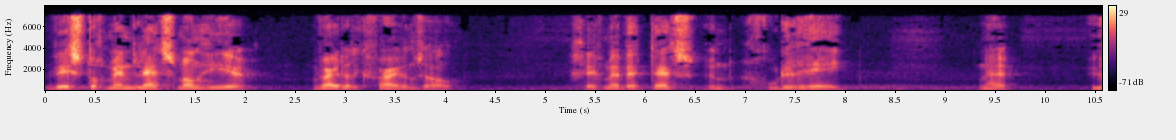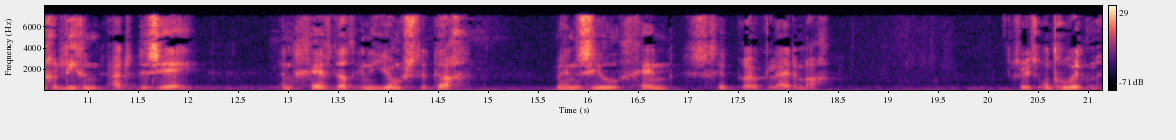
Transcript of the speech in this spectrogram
Wees toch mijn leidsman, Heer, waar dat ik varen zal. Geef mij bij tijds een goede ree naar uw gelieven uit de zee. En geef dat in de jongste dag mijn ziel geen schipbreuk lijden mag. Zoiets ontroert me.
